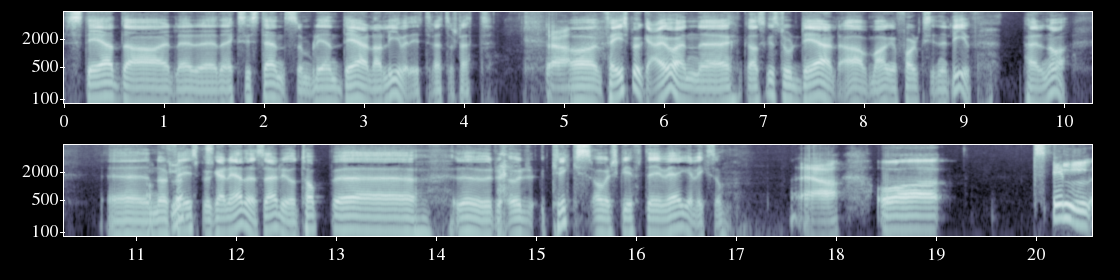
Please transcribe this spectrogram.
steder eller en eksistens som blir en del av livet ditt, rett og slett. Ja. Og Facebook er jo en uh, ganske stor del av mange folk sine liv per nå. Uh, når Facebook er nede, så er det jo topp uh, krigsoverskrifter i VG, liksom. Ja, og spill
